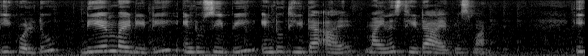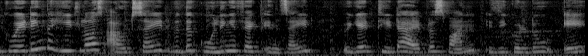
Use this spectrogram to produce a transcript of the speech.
equal to dm by dt into Cp into theta i minus theta i plus 1. Equating the heat loss outside with the cooling effect inside, we get theta i plus 1 is equal to a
